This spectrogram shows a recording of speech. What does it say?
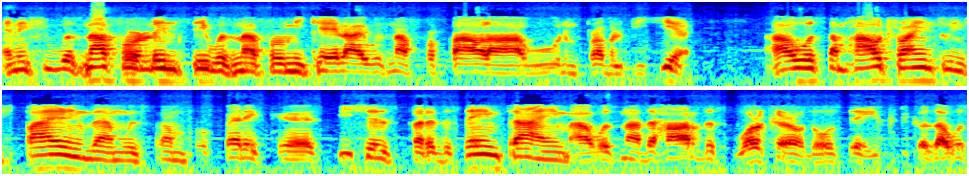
And if it was not for Lindsay, it was not for Michaela, it was not for Paula, we wouldn't probably be here. I was somehow trying to inspiring them with some prophetic uh, speeches, but at the same time, I was not the hardest worker of those days because I was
